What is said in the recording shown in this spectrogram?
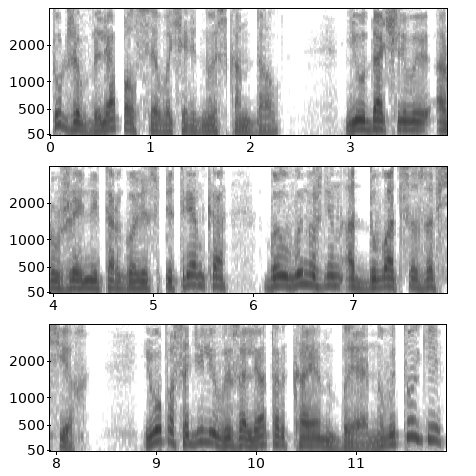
тут же вляпался в очередной скандал. Неудачливый оружейный торговец Петренко был вынужден отдуваться за всех. Его посадили в изолятор КНБ, но в итоге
